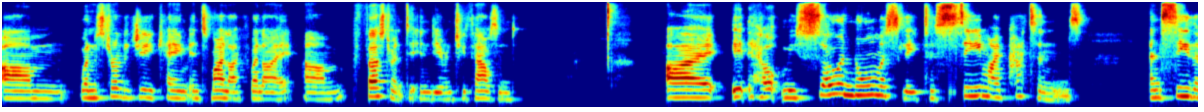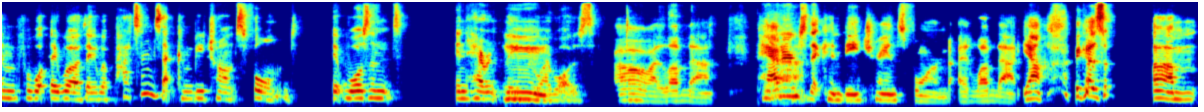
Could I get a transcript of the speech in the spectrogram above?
um, when astrology came into my life, when I um, first went to India in 2000, I it helped me so enormously to see my patterns and see them for what they were. They were patterns that can be transformed. It wasn't inherently mm. who I was. Oh, I love that. Patterns yeah. that can be transformed. I love that. Yeah, because um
